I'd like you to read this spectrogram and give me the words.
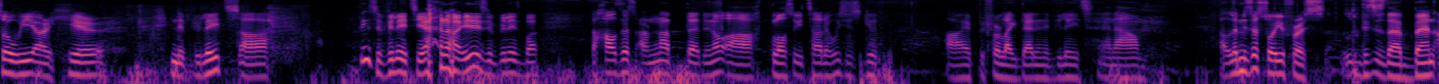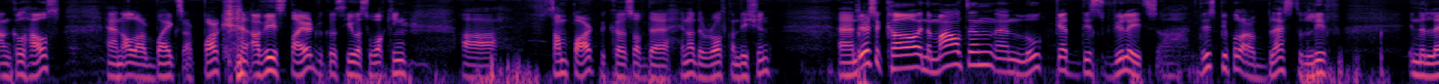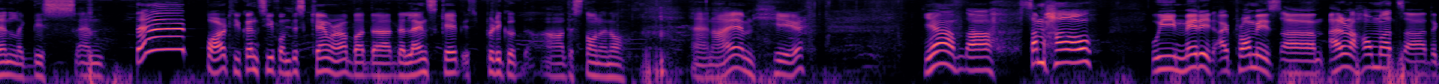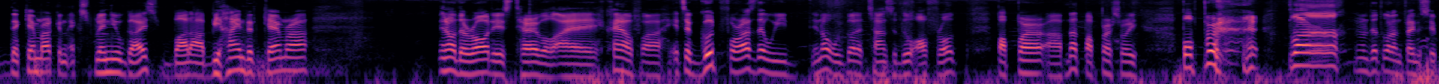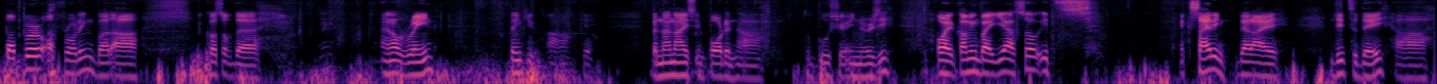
so we are here in the village. Uh i think it's a village yeah. No it is a village but the houses are not that you know uh close to each other which is good. I prefer like that in the village. And um uh, let me just show you first. This is the ben uncle house and all our bikes are parked. Avi is tired because he was walking uh some part because of the you know the road condition. And there's a cow in the mountain and look at this village. Uh, these people are blessed to live in the land like this. And that part you can see from this camera but the, the landscape is pretty good uh, the stone and all. And I am here. Yeah uh, somehow we made it I promise. Um, I don't know how much uh, the, the camera can explain you guys but uh, behind that camera you know the road is terrible. I kind of uh, it's a good for us that we you know we got a chance to do off-road. Popper uh, not popper sorry popper. That's what I'm trying to say popper off-roading but uh because of the I know rain. Thank you. Uh, okay. Banana is important uh, to boost your energy. All right coming back. Yeah so it's exciting that I did today. Uh,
